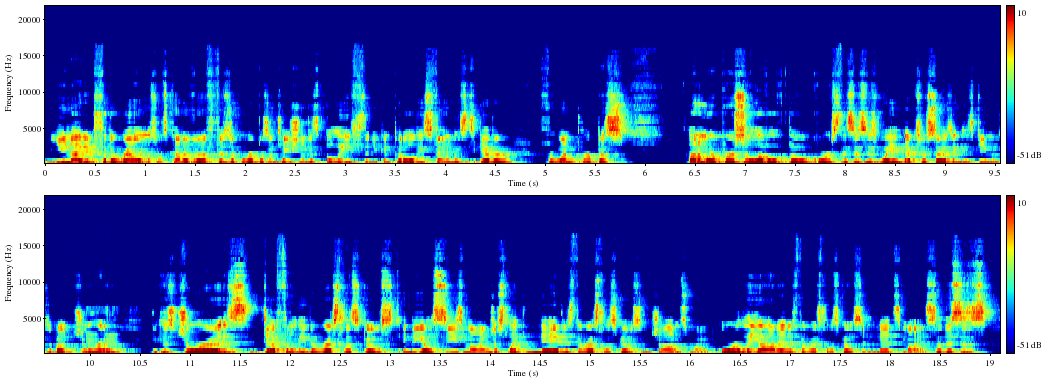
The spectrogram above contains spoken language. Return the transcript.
united for the realm. So it's kind of a physical representation of his belief that you can put all these families together for one purpose. On a more personal level, though, of course, this is his way of exercising his demons about Jorah. Mm-hmm. Because Jorah is definitely the restless ghost in the LC's mind, just like Ned is the restless ghost in Jon's mind. Or Lyanna is the restless ghost in Ned's mind. So this is,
